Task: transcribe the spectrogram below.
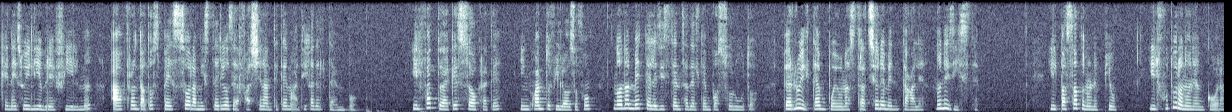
che nei suoi libri e film ha affrontato spesso la misteriosa e affascinante tematica del tempo. Il fatto è che Socrate, in quanto filosofo, non ammette l'esistenza del tempo assoluto. Per lui il tempo è un'astrazione mentale, non esiste. Il passato non è più, il futuro non è ancora,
